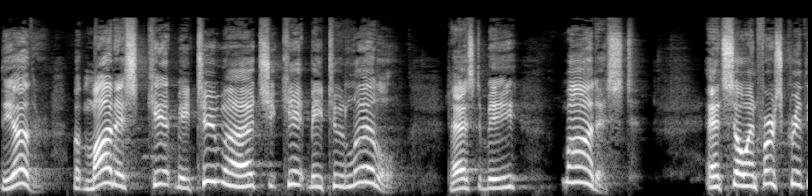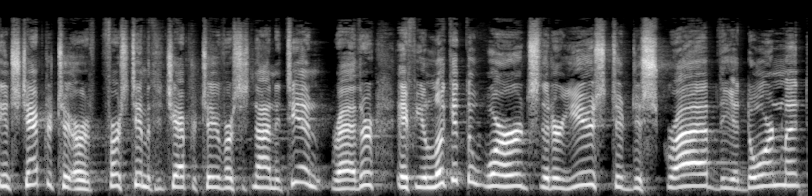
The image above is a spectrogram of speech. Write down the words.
the other. But modest can't be too much, it can't be too little. It has to be modest. And so in 1 Corinthians chapter 2, or 1 Timothy chapter 2, verses 9 and 10, rather, if you look at the words that are used to describe the adornment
